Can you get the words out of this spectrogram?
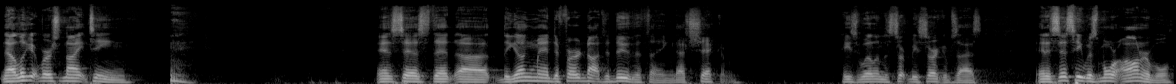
Now look at verse 19. and it says that uh, the young man deferred not to do the thing. That's Shechem. He's willing to be circumcised. And it says he was more honorable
